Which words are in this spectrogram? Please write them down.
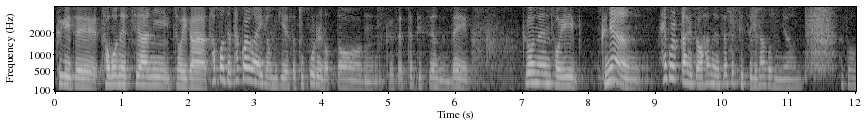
그게 이제 저번에 지안이 저희가 첫 번째 탁골과의 경기에서 두 골을 넣었던 그 세트피스였는데 그거는 저희 그냥 해볼까 해서 하는 세트피스긴 하거든요. 그래서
